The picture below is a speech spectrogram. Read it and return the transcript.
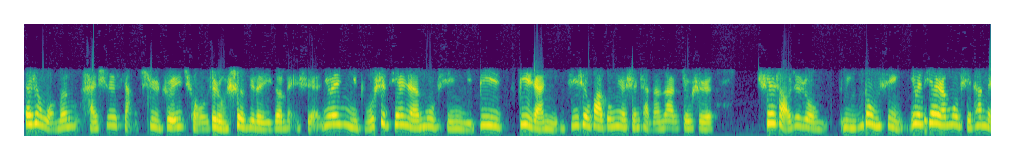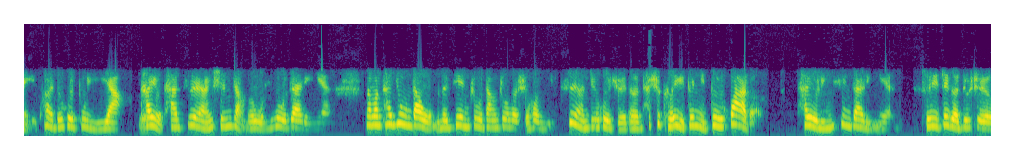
但是我们还是想去追求这种设计的一个美学，因为你不是天然木皮，你必必然你机械化工业生产的那就是缺少这种灵动性。因为天然木皮它每一块都会不一样，它有它自然生长的纹路在里面。那么它用到我们的建筑当中的时候，你自然就会觉得它是可以跟你对话的。它有灵性在里面，所以这个就是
